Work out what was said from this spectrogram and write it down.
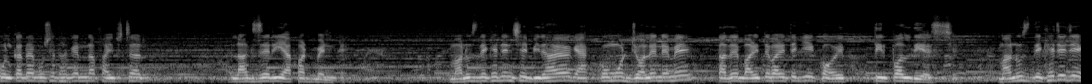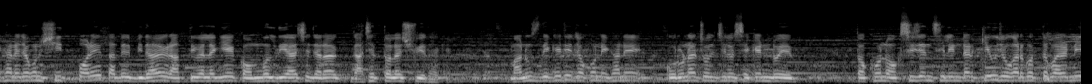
কলকাতায় বসে থাকেন না ফাইভ স্টার লাক্সারি অ্যাপার্টমেন্টে মানুষ দেখেছেন সেই বিধায়ক এক কোমর জলে নেমে তাদের বাড়িতে বাড়িতে গিয়ে তিরপল দিয়ে এসছে। মানুষ দেখেছে যে এখানে যখন শীত পড়ে, তাদের বিধায়ক রাত্রিবেলা গিয়ে কম্বল দিয়ে আসে যারা গাছের তলায় শুয়ে থাকে। মানুষ দেখেছে যখন এখানে করোনা চলছিল সেকেন্ড ওয়েভ তখন অক্সিজেন সিলিন্ডার কেউ জোগাড় করতে পারেনি,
